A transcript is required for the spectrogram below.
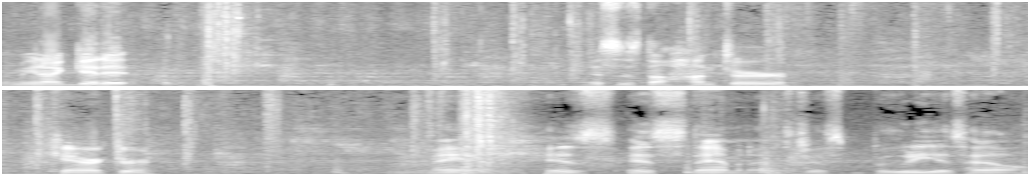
I mean, I get it. This is the hunter character. Man, his his stamina is just booty as hell.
